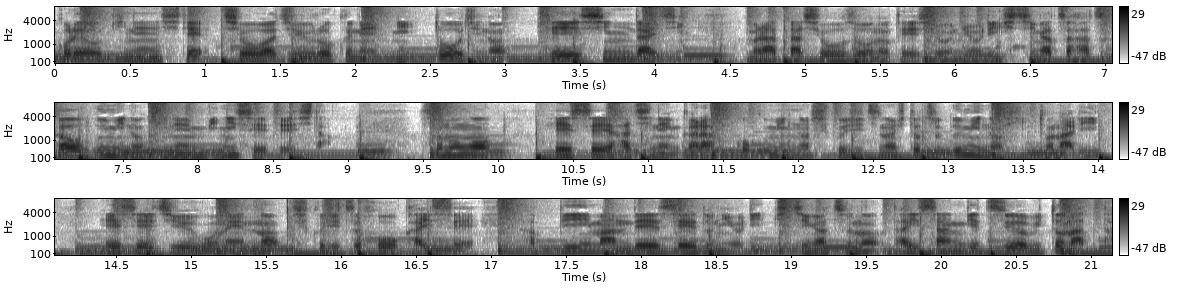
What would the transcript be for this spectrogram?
これを記念して昭和16年に当時の帝臣大臣村田正蔵の提唱により7月20日を海の記念日に制定したその後平成8年から国民の祝日の一つ海の日となり平成15年の祝日法改正ハッピーマンデー制度により7月の第3月曜日となった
